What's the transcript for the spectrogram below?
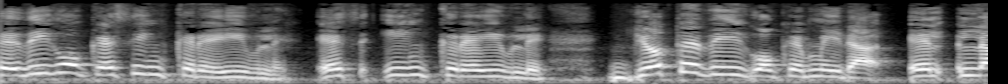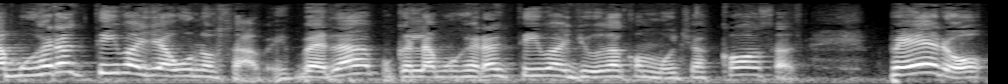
Te digo que es increíble, es increíble. Yo te digo que mira, la mujer activa ya uno sabe, ¿verdad? Porque la mujer activa ayuda con muchas cosas, pero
